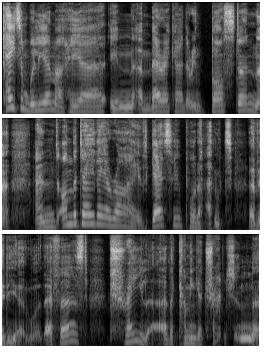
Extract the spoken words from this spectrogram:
Kate and William are here in America, they're in Boston, and on the day they arrived, guess who put out a video? Their first trailer, the coming attraction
